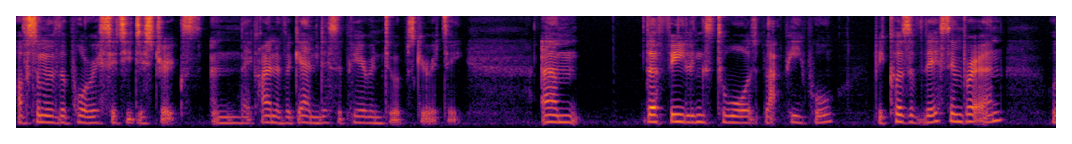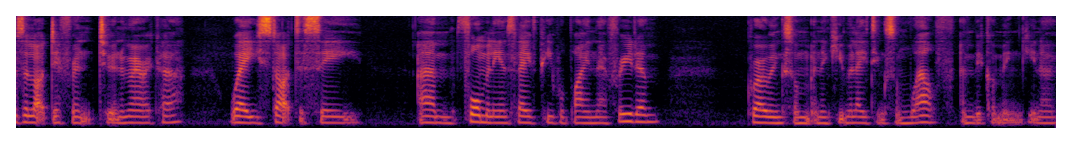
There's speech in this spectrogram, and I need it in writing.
of some of the poorest city districts, and they kind of again disappear into obscurity. Um, the feelings towards black people because of this in Britain was a lot different to in America, where you start to see um, formerly enslaved people buying their freedom, growing some and accumulating some wealth, and becoming, you know,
